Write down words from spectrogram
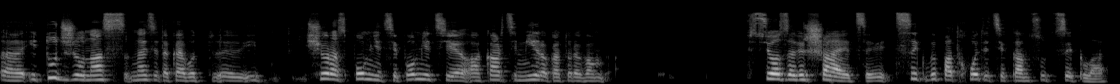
Э, И тут же у нас, знаете, такая вот... Еще раз помните, помните о карте мира, которая вам все завершается. Вы подходите к концу цикла.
